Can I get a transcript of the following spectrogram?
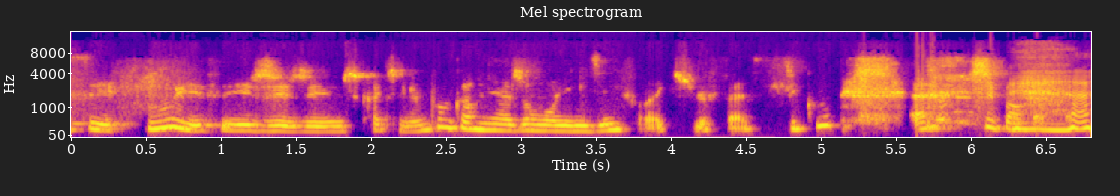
c'est fou et je, je, je, crois que j'ai même pas encore mis à jour mon LinkedIn. Il faudrait que je le fasse. Du coup, euh, je sais pas encore.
